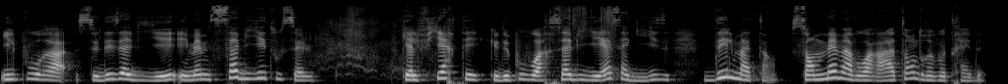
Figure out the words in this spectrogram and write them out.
Il pourra se déshabiller et même s'habiller tout seul. Quelle fierté que de pouvoir s'habiller à sa guise dès le matin sans même avoir à attendre votre aide.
